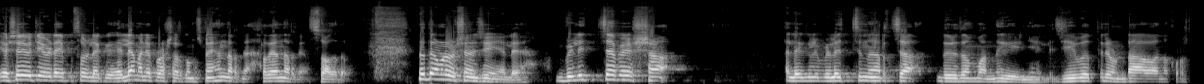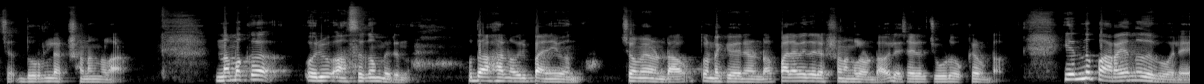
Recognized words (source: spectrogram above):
യശോദ ഇവിടെ എപ്പിസോഡിലേക്ക് എല്ലാ മനഃപ്രേക്ഷകർക്കും സ്നേഹം നിറഞ്ഞ ഹൃദയം നിറഞ്ഞ സ്വാഗതം. ഇന്നത്തെ നമ്മുടെ വിഷയം വെച്ച് കഴിഞ്ഞാൽ വിളിച്ചപേക്ഷ അല്ലെങ്കിൽ വിളിച്ചു നേർച്ച ദുരിതം വന്നു കഴിഞ്ഞാൽ ജീവിതത്തിൽ ഉണ്ടാവുന്ന കുറച്ച് ദുർലക്ഷണങ്ങളാണ്. നമുക്ക് ഒരു അസുഖം വരുന്നു. ഉദാഹരണം ഒരു പനി വന്നു. ചുമയുണ്ടാവും തൊണ്ടയ്ക്ക് വേദന ഉണ്ടാവും പലവിധ ലക്ഷണങ്ങളുണ്ടാവും അല്ലെ? ശരീരത്തിൽ ചൂടും ഒക്കെ ഉണ്ടാവും. എന്ന് പറയുന്നത് പോലെ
